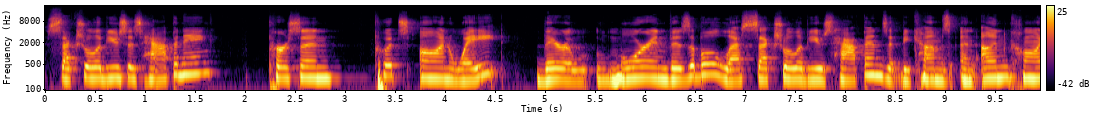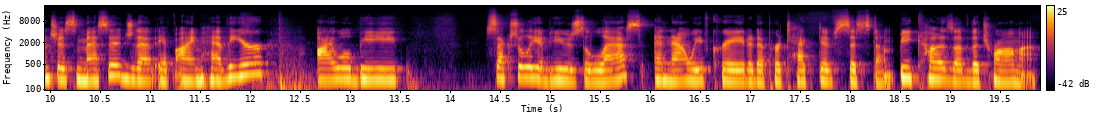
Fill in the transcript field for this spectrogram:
sexual abuse is happening, person puts on weight, they're more invisible, less sexual abuse happens. It becomes an unconscious message that if I'm heavier, I will be sexually abused less. And now we've created a protective system because of the trauma.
